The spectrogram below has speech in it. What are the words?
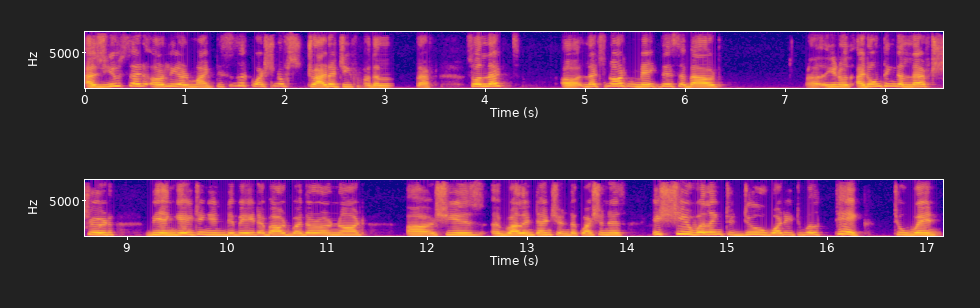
As you said earlier, Mike, this is a question of strategy for the left. So let's uh, let's not make this about uh, you know I don't think the left should be engaging in debate about whether or not uh, she is well intentioned. The question is is she willing to do what it will take to win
